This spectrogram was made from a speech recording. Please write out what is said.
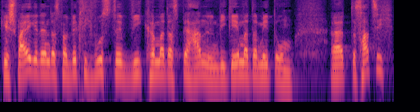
Geschweige denn, dass man wirklich wusste, wie können wir das behandeln, wie gehen wir damit um. Äh, das hat sich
